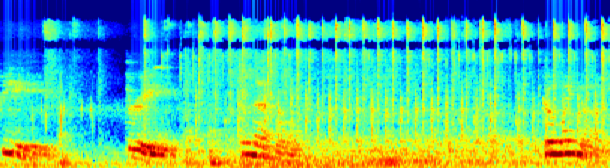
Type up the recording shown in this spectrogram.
B, three, level. Going up.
